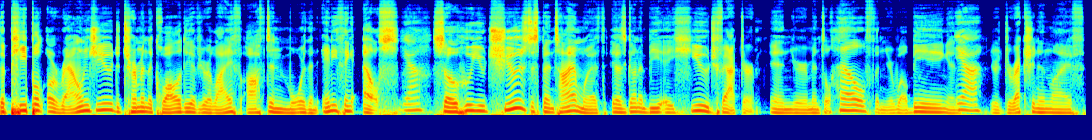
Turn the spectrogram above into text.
The people around you determine the quality of your life often more than anything else. yeah. So, who you choose to spend time with is going to be a huge factor in your mental health and your well being and Yeah. your direction in life.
